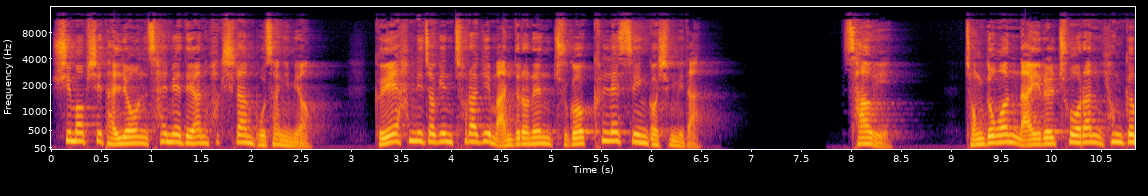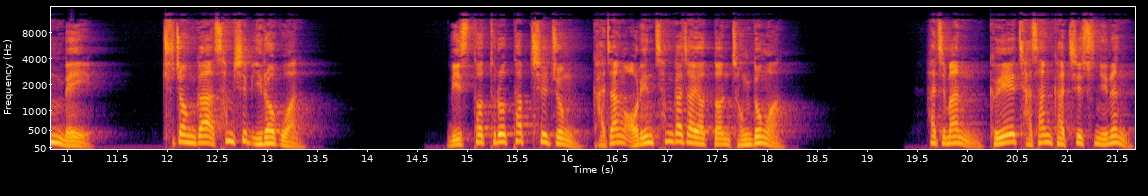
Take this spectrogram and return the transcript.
쉼없이 달려온 삶에 대한 확실한 보상이며 그의 합리적인 철학이 만들어낸 주거 클래스인 것입니다. 4위. 정동원 나이를 초월한 현금 매입. 추정가 31억 원. 미스터 트롯 탑7 중 가장 어린 참가자였던 정동원. 하지만 그의 자산 가치 순위는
